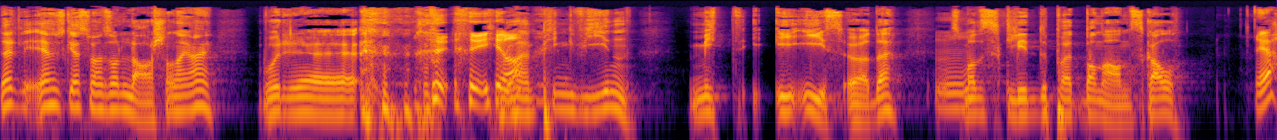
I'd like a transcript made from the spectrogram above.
Jeg husker jeg så en sånn Larsson en gang, hvor, eh, hvor det var en pingvin midt i isødet som hadde sklidd på et bananskall. ja.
